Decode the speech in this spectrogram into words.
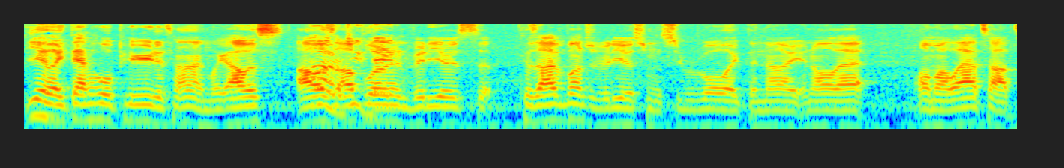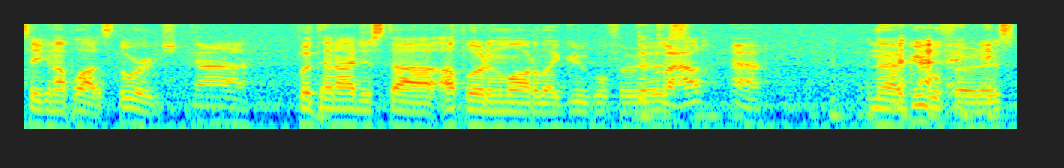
yeah, like that whole period of time. Like I was I was Oh, dude, uploading videos because I have a bunch of videos from the Super Bowl, like the night and all that, on my laptop, taking up a lot of storage. Nah, But then I just uh, uploaded them all to like Google Photos. the cloud. Oh. No, Google Photos,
